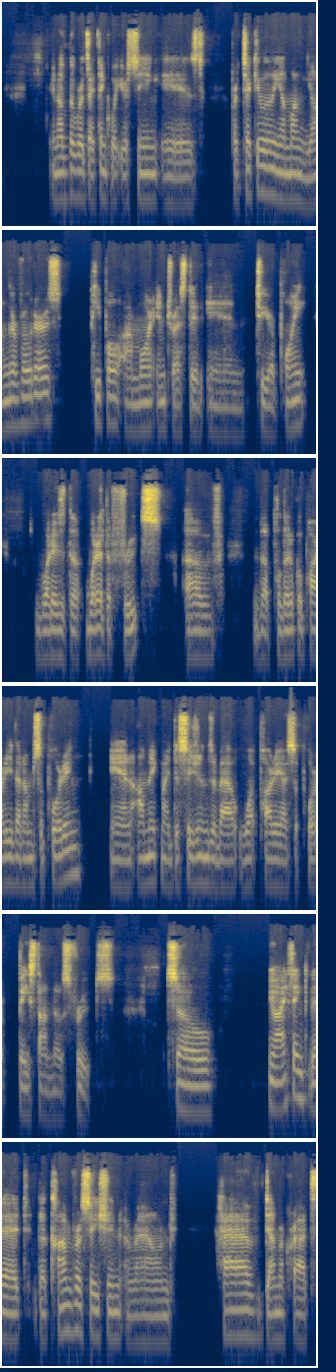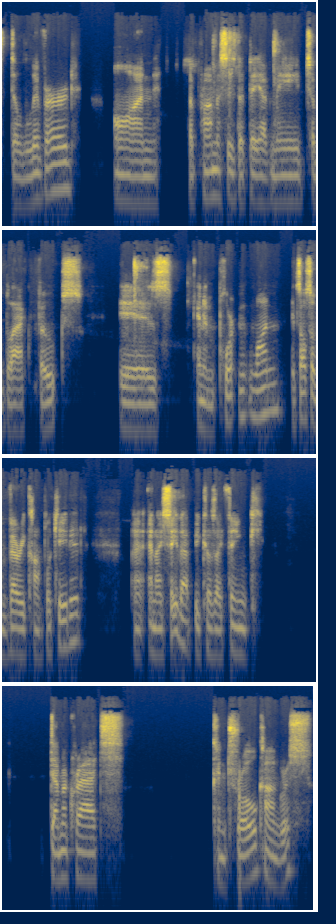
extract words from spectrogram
In other words, I think what you're seeing is, particularly among younger voters, people are more interested in, to your point, what is the what are the fruits of the political party that I'm supporting, and I'll make my decisions about what party I support based on those fruits. So you know, I think that the conversation around have Democrats delivered on the promises that they have made to Black folks is an important one. It's also very complicated. And I say that because I think Democrats control Congress,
